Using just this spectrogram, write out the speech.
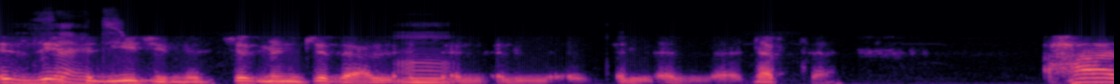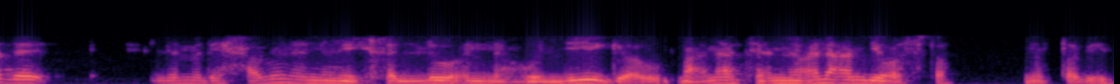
الزيت اللي يجي من من جذع النبتة. هذا لما يحاولون إنه يخلوه إنه legal معناته إنه أنا عندي وصفة من الطبيب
